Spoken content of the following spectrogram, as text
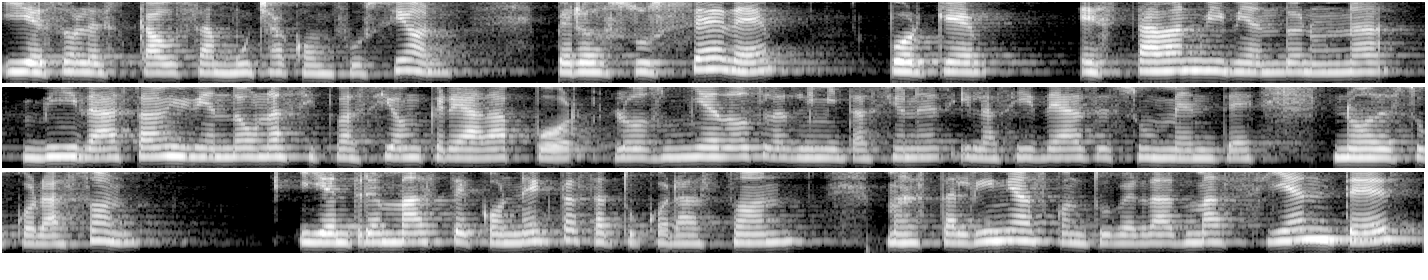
Y eso les causa mucha confusión. Pero sucede porque estaban viviendo en una vida, estaban viviendo una situación creada por los miedos, las limitaciones y las ideas de su mente, no de su corazón. Y entre más te conectas a tu corazón, más te alineas con tu verdad, más sientes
